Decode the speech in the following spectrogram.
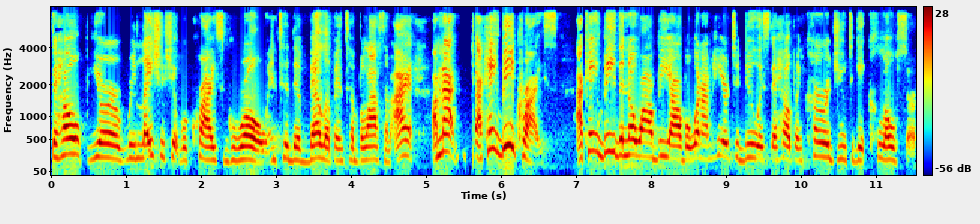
to help your relationship with Christ grow and to develop and to blossom. I I'm not I can't be Christ. I can't be the know all be all, but what I'm here to do is to help encourage you to get closer,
